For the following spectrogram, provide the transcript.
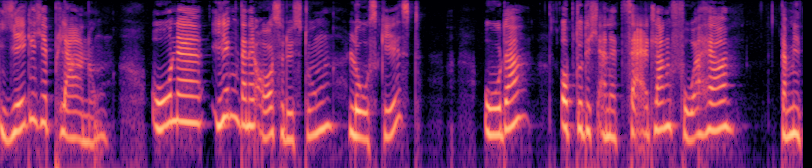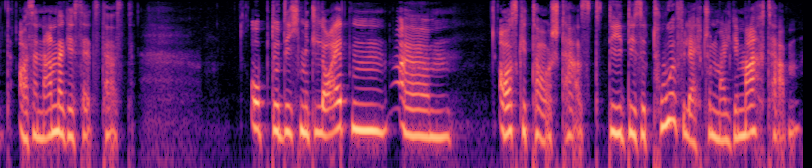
jegliche Planung ohne irgendeine Ausrüstung losgehst oder ob du dich eine Zeit lang vorher damit auseinandergesetzt hast. Ob du dich mit Leuten ähm, ausgetauscht hast, die diese Tour vielleicht schon mal gemacht haben.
